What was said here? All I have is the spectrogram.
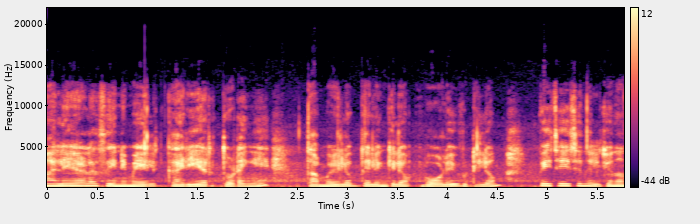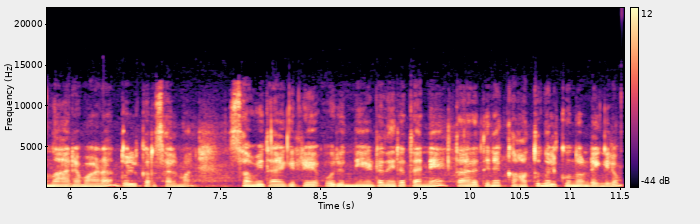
മലയാള സിനിമയിൽ കരിയർ തുടങ്ങി തമിഴിലും തെലുങ്കിലും ബോളിവുഡിലും വിജയിച്ച് നിൽക്കുന്ന താരമാണ് ദുൽഖർ സൽമാൻ. സംവിധായകരുടെ ഒരു നീണ്ട നിര തന്നെ താരത്തിനെ നിൽക്കുന്നുണ്ടെങ്കിലും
